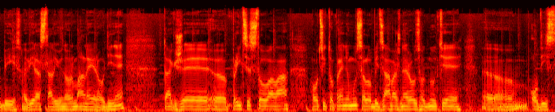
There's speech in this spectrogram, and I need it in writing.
aby sme vyrastali v normálnej rodine takže e, pricestovala, hoci to pre ňu muselo byť závažné rozhodnutie e, odísť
